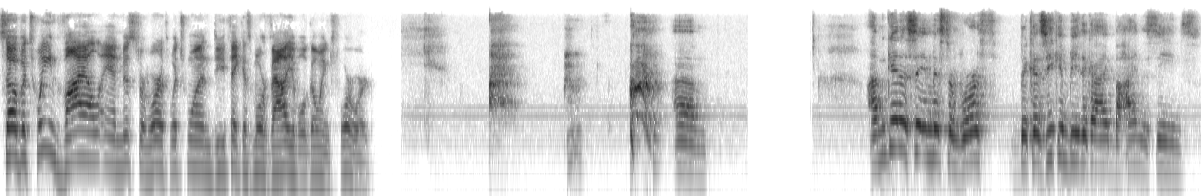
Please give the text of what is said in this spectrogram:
So between Vile and Mr. Worth, which one do you think is more valuable going forward? Um, I'm gonna say Mr. Worth because he can be the guy behind the scenes,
